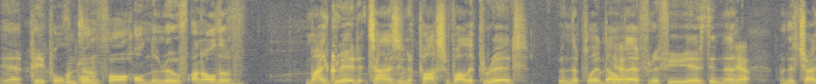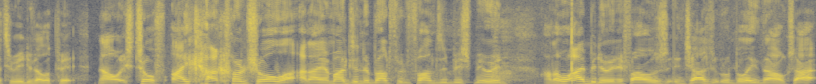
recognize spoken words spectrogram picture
Yeah, people on, on the roof. I know they've migrated at times in the past Valley Parade when they played down Yeah. there for a few years, didn't they? Yeah. When they tried to redevelop it. Now it's tough. I can't control that, and I imagine the Bradford fans would be spewing. I know what I'd be doing if I was in charge of rugby league now, because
